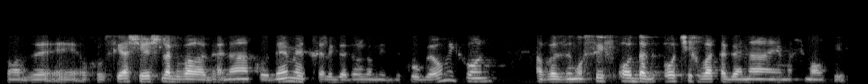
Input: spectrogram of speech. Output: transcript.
זאת אומרת, זו אוכלוסייה שיש לה כבר הגנה קודמת, חלק גדול גם נדבקו באומיקרון, אבל זה מוסיף עוד, עוד שכבת הגנה משמעותית.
